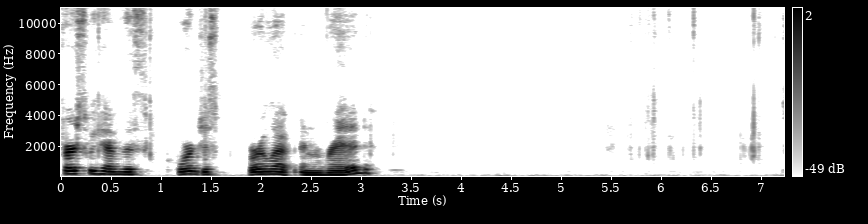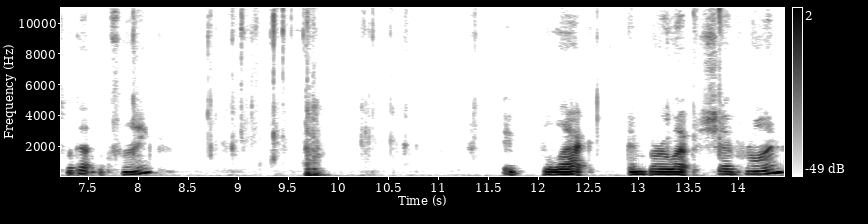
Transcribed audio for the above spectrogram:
First, we have this gorgeous burlap in red. What that looks like. A black and burlap chevron.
